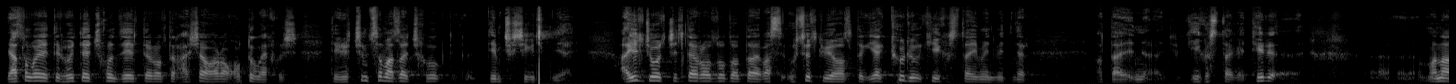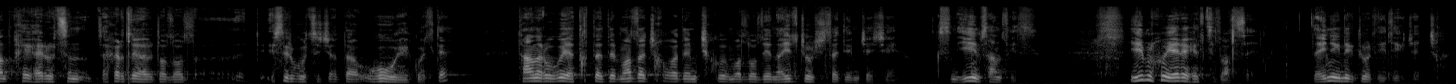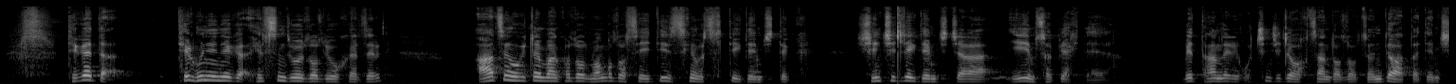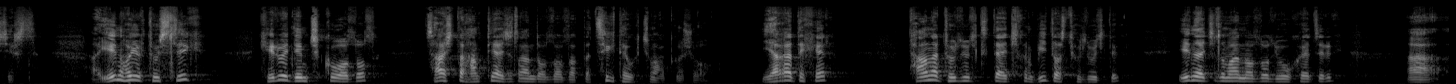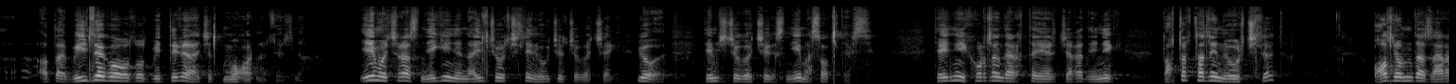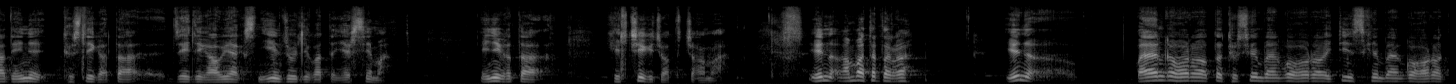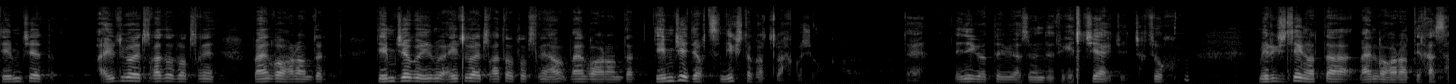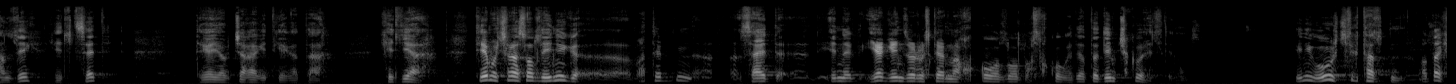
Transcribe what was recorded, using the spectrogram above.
Ялангуяа тэр хөдөөж хүн зээл дээр бол тэр хашаа хороо худаг барих биш. Тэр эрчимсэн малаж хөөг дэмжих шиг л нэ. Аялал жуулчлалаар бол одоо бас өсөлт бий болдог. Яг төр хийх ёстой юм бид нэр одоо энэ хийх ёстой гэх тэр манай хариуцсан захирлын хувьд бол эсэргүүцэж одоо үгүй гэхгүй л дээ та нар үгүй ядахтаа тэр мал аж ахуйгаа дэмжихгүй бол энэ аялал жуулчлалаа дэмжээч гэсэн ийм санал хийсэн. Иймэрхүү яриа хэлцэл болсон. За энийг нэгдүгээр хэлье гэж бодож байгаа. Тэгээд тэр хүний нэг хэлсэн зүйл бол юу гэхээр зэрэг Азийн хөгжлийн банк бол Монгол улсын эдийн засгийн өсөлтийг дэмждэг, шинчиллийг дэмжиж байгаа ийм субъект ээ. Бид та нарыг 30 жилийн хугацаанд бол зөндөө одоо дэмжиж ирсэн. А энэ хоёр төслийг хэрвээ дэмжихгүй бол цаашдаа хамтын ажиллагаанд бол одоо цэг тавигч магадгүй шүү. Ягаад гэхээр та нар төлөвлөлттэй адилхан бид бас төлөвлөдөг. Энэ ажил маань бол юу гэхээр зэрэг а одоо биелээгөө бол бидний ажилд муугар нөлөөлнө. Ийм учраас нэгийг нь аялал жуулчлалыг хөгжүүлж өгөөч юу дэмжиж өгөөч гэсэн ийм асуудал тавьсан. Тэгээ энийг хурлын даргатай ярьж байгаад энийг дотор талын өөрчлөөд гол юмдаа зараад энэ төслийг одоо зээлийг авъя гэсэн ийм зүйлийг одоо ярьсан юм аа. Энийг одоо хэлчихье гэж бодож байгаа маа. Энэ Ганбаатар дарга энэ байнгын хороо одоо төсвийн байнгын хороо, эдийн засгийн байнгын хороо дэмжиж аюулгүй байдал гадаад бодлогын байнгын хороонд дэмжээгүй юм аюулгүй байдал гадаад бодлогын байнгын хороонд дэмжиж явцсан нэг ч тохиолдол байхгүй шүү. Тэ. Энийг одоо би бас өндөр хэлчихье гэж бодож. Зөвхөн мэрэгжлийн одоо байнгын хороодынхаа саналыг хэлцээд тэгээ явж байгаа гэдгийг одоо хэлье. Тийм учраас бол энийг э, Батэрдэн сайд энэ яг энэ зөрүүлтээр нь авахгүй бол болохгүй гэдэг одоо дэмжихгүй байл тийм хүмүүс. Энийг өөрчлөх талд нь одоо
